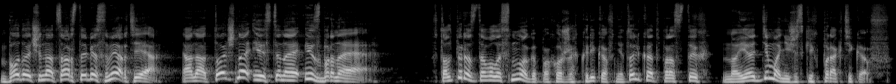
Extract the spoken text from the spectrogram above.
будучи на царстве бессмертия. Она точно истинная избранная!» В толпе раздавалось много похожих криков не только от простых, но и от демонических практиков.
